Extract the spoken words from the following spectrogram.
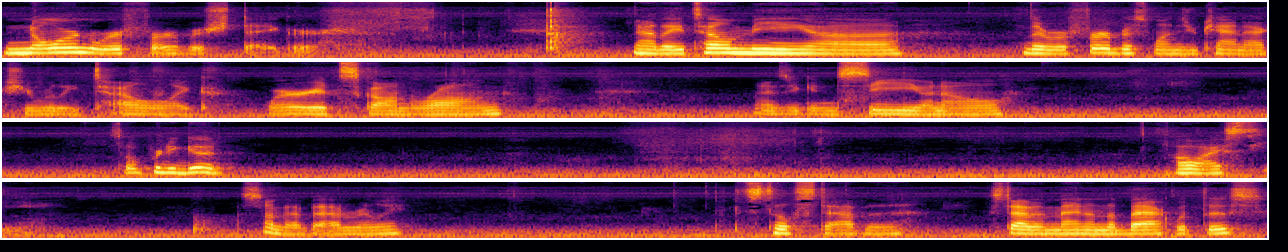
Norn refurbished dagger. Now they tell me uh, the refurbished ones you can't actually really tell like where it's gone wrong. As you can see, you know, still pretty good. Oh, I see. It's not that bad, really. I could still stab a stab a man in the back with this.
